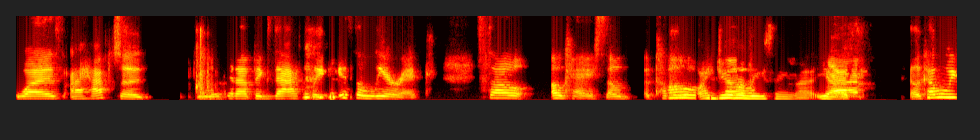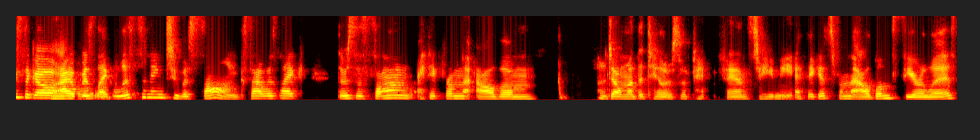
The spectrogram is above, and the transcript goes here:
was I have to look it up exactly. it's a lyric. So okay, so a couple. Oh, I do ago, remember you saying that. Yeah. A couple weeks ago, I was like listening to a song because I was like, there's a song I think from the album. I don't want the Taylor Swift fans to hate me. I think it's from the album Fearless.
